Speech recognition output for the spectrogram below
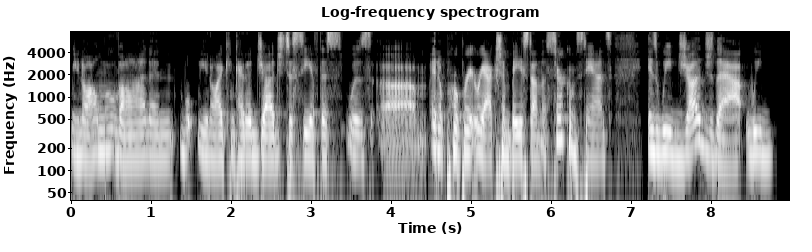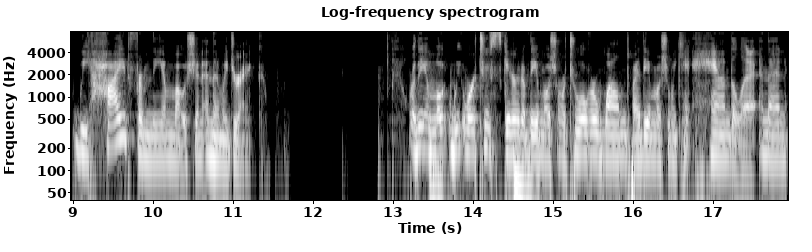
you know, I'll move on and you know, I can kind of judge to see if this was um, an appropriate reaction based on the circumstance is we judge that, we we hide from the emotion and then we drink or the emo- we, we're too scared of the emotion. We're too overwhelmed by the emotion. We can't handle it. And then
